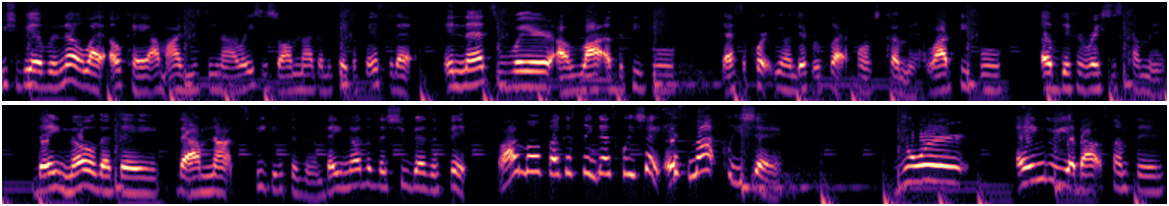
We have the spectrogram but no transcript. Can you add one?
you should be able to know, like, okay, I'm obviously not racist, so I'm not going to take offense to that. And that's where a lot of the people that support me on different platforms come in. A lot of people of different races come in. They know that they that I'm not speaking to them. They know that the shoe doesn't fit. A lot of motherfuckers think that's cliche. It's not cliche. You're angry about something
